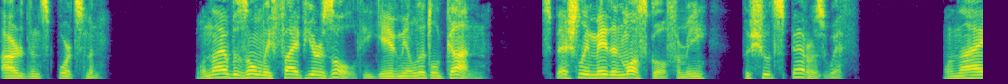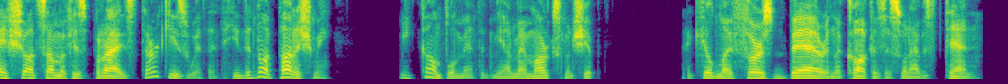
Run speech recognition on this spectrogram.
ardent sportsman. When I was only five years old, he gave me a little gun, specially made in Moscow for me to shoot sparrows with. When I shot some of his prized turkeys with it, he did not punish me. He complimented me on my marksmanship. I killed my first bear in the Caucasus when I was ten.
